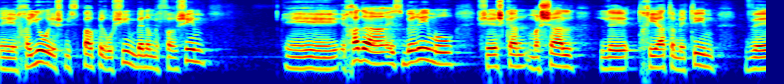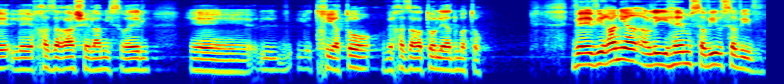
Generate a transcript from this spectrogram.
אה, חיו? יש מספר פירושים בין המפרשים. אה, אחד ההסברים הוא שיש כאן משל לתחיית המתים ולחזרה של עם ישראל לתחייתו וחזרתו לאדמתו. והעבירני עליהם סביב סביב,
